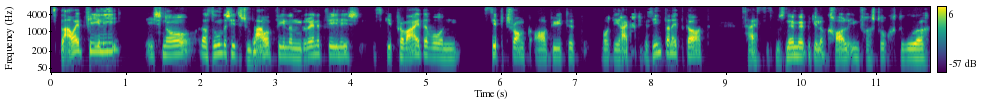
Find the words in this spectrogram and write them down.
Das blaue Pfeil ist noch, das Unterschied zwischen blauen Pfeil und grünen Pfeil ist, es gibt Provider, die einen SIP-Trunk anbieten, der direkt über das Internet geht. Das heißt, es muss nicht mehr über die lokale Infrastruktur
